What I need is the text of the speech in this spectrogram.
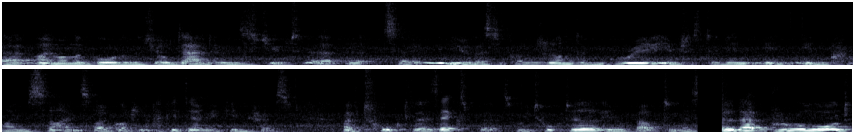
Uh, I'm on the board of the Jill Dando Institute at, at University College London, really interested in, in, in crime science. I've got an academic interest. I've talked to those experts. We talked earlier about domestic. So that broad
